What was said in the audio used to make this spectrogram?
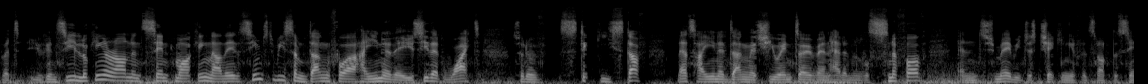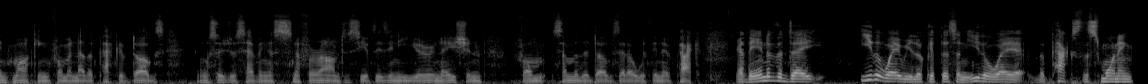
But you can see looking around and scent marking, now there seems to be some dung for a hyena there. You see that white sort of sticky stuff? That's hyena dung that she went over and had a little sniff of. And she may be just checking if it's not the scent marking from another pack of dogs. And also just having a sniff around to see if there's any urination from some of the dogs that are within her pack. At the end of the day, either way we look at this and either way the packs this morning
